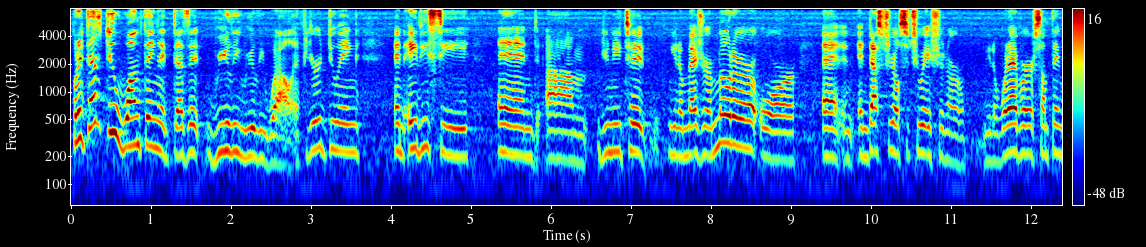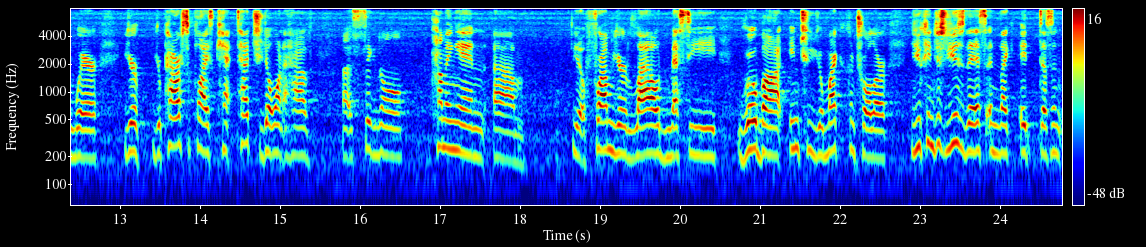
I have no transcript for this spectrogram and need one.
But it does do one thing and it does it really, really well. If you're doing an ADC and um, you need to, you know, measure a motor or an, industrial situation or, you know, whatever, something where your, your power supplies can't touch, you don't want to have a signal coming in um, you know, from your loud, messy robot into your microcontroller, you can just use this and like it doesn't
